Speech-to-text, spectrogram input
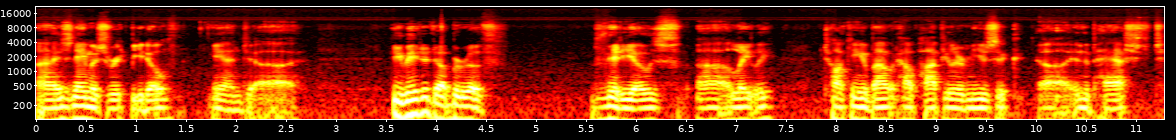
Uh, his name is Rick Beato, and uh, he made a number of videos uh, lately talking about how popular music uh, in the past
